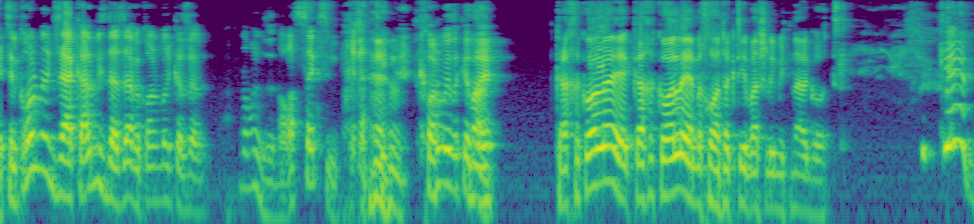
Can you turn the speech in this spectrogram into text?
אצל קרונברג זה הקהל מזדעזע וקרונברג כזה "אנחנו אומרים, זה נורא סקסי מבחינתי קרונברג זה? כזה ככה כל, ככה כל אה, מכונות הכתיבה שלי מתנהגות. כן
